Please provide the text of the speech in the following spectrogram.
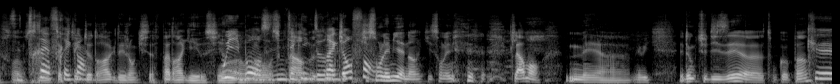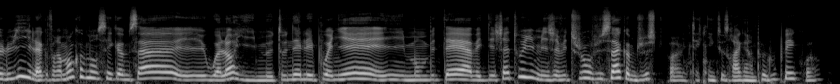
C'est très une technique de drague des gens qui savent pas draguer aussi. Oui, hein, bon, c'est une technique de drague d'enfant. Qui sont les miennes, hein, qui sont les miennes, clairement. Mais, euh, mais oui. Et donc tu disais, euh, ton copain. Que lui, il a vraiment commencé comme ça, et, ou alors il me tenait les poignets et il m'embêtait avec des chatouilles, mais j'avais toujours vu ça comme juste bah, une technique de drague un peu loupée, quoi.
